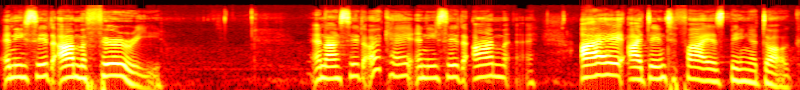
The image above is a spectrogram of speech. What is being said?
And he said, I'm a furry. And I said, okay. And he said, I'm, I identify as being a dog.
